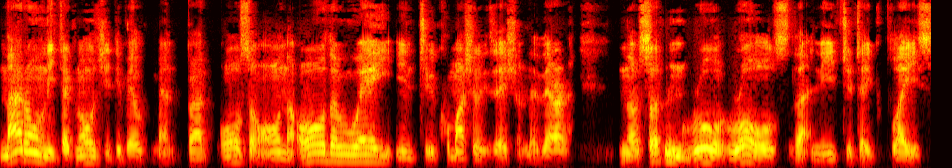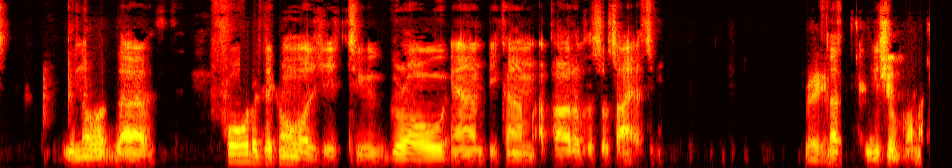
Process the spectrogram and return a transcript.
not only technology development, but also on all the way into commercialization. There are you know, certain ro- roles that need to take place. You know, the for the technology to grow and become a part of the society. Great. That's initial comment.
